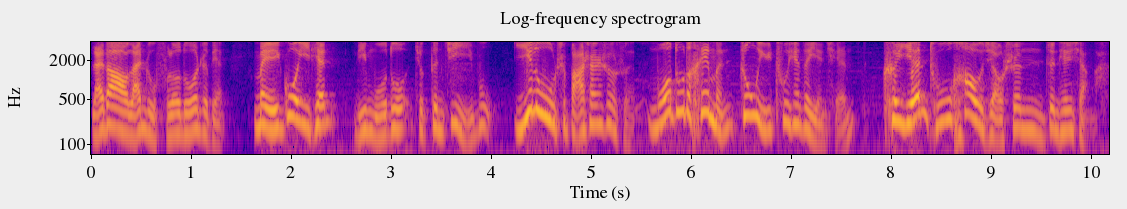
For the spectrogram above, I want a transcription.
来到男主弗罗多这边，每过一天，离魔多就更近一步。一路是跋山涉水，魔都的黑门终于出现在眼前，可沿途号角声震天响啊！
